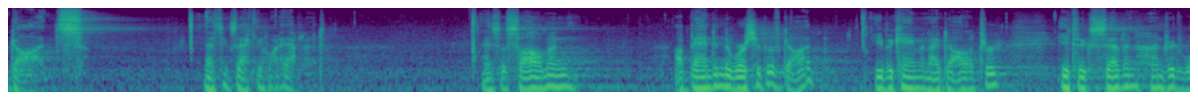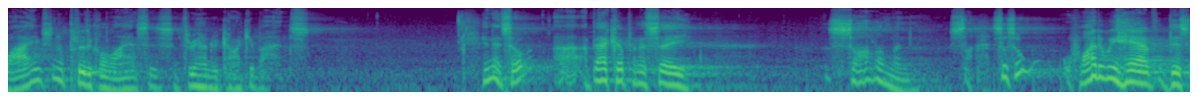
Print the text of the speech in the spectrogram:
gods. That's exactly what happened. And so Solomon abandoned the worship of God. He became an idolater. He took 700 wives, you know, political alliances, and 300 concubines. And then so I back up and I say, Solomon. So, so why do we have this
